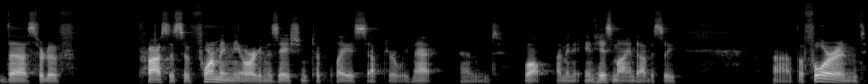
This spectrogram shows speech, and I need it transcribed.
the sort of process of forming the organization took place after we met. And well, I mean, in his mind, obviously, uh, before and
